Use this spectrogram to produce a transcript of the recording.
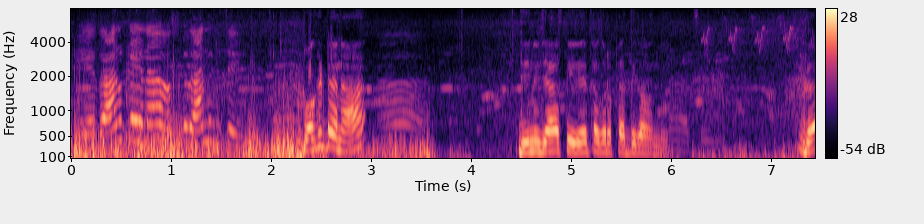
ఏ దానికైనా ఒక్క దానికి చెయ్యి ఒకటేనా దీన్ని చేస్తే ఇదైతే ఒకటి పెద్దగా ఉంది. ఇప్పుడు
